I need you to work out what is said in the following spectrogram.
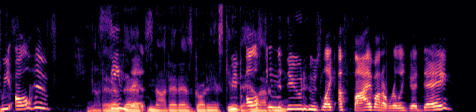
we all have no, seen that, this. Nah, that ass guardian scared we've the hell all out of seen the me. dude who's like a five on a really good day,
